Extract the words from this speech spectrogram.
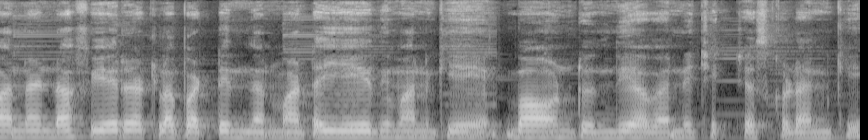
వన్ అండ్ హాఫ్ ఇయర్ అట్లా పట్టింది అనమాట ఏది మనకి బాగుంటుంది అవన్నీ చెక్ చేసుకోవడానికి.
